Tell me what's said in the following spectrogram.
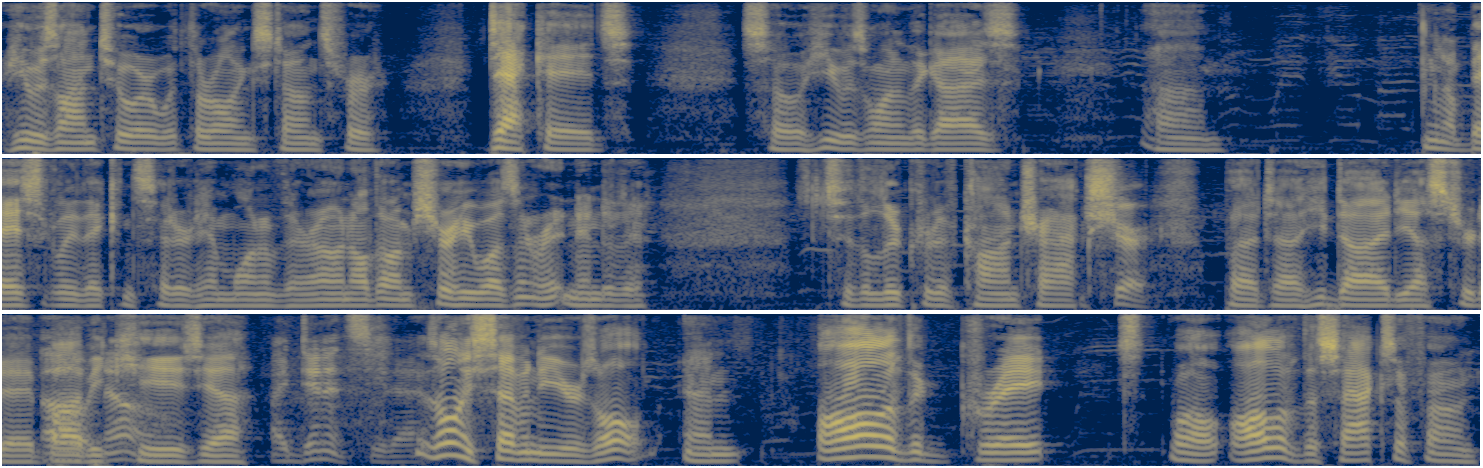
he was on tour with the Rolling Stones for decades, so he was one of the guys. Um, you know, basically they considered him one of their own. Although I'm sure he wasn't written into the to the lucrative contracts. Sure. But uh, he died yesterday. Bobby no. Keys, yeah. I didn't see that. He was only 70 years old. And all of the great, well, all of the saxophone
